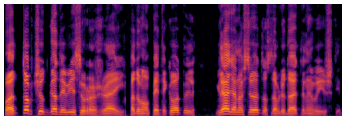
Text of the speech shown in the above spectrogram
«Подтопчут гады весь урожай», — подумал Петя Котль, глядя на все это с наблюдательной вышки.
